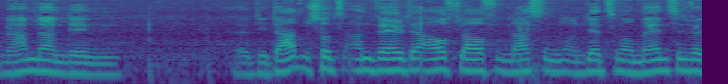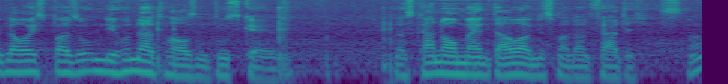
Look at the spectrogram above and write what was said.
Wir haben dann den, äh, die Datenschutzanwälte auflaufen lassen und jetzt im Moment sind wir, glaube ich, bei so um die 100.000 Bußgeld. Das kann noch einen Moment dauern, bis man dann fertig ist. Ne?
